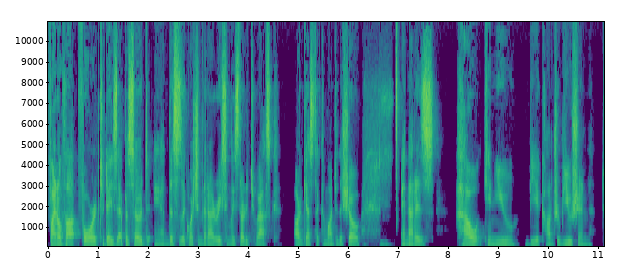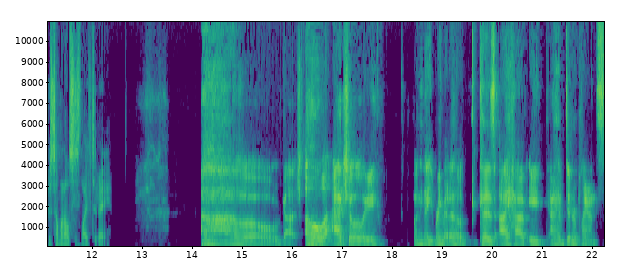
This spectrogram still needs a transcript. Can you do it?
Final thought for today's episode, and this is a question that I recently started to ask our guests that come onto the show, and that is how can you be a contribution to someone else's life today? Oh gosh. Oh, actually, funny that you bring that up because I have a I have dinner plans.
